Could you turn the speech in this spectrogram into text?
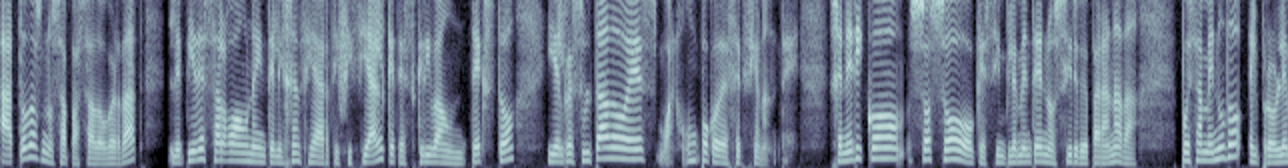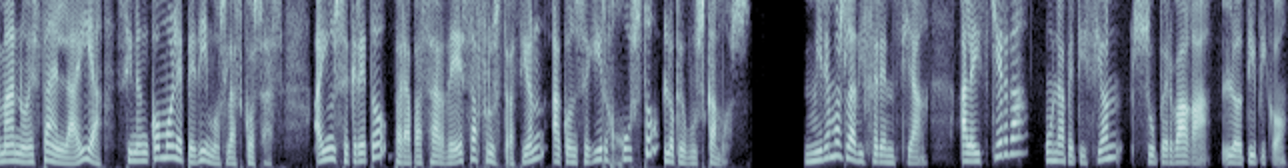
A todos nos ha pasado, ¿verdad? Le pides algo a una inteligencia artificial que te escriba un texto y el resultado es, bueno, un poco decepcionante. Genérico, soso o que simplemente no sirve para nada. Pues a menudo el problema no está en la IA, sino en cómo le pedimos las cosas. Hay un secreto para pasar de esa frustración a conseguir justo lo que buscamos. Miremos la diferencia. A la izquierda, una petición súper vaga, lo típico.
